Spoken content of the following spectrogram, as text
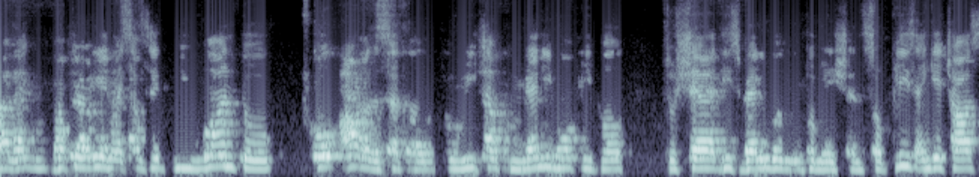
uh, like Dr. Ravee and myself said, we want to go out of the circle to reach out to many more people to share this valuable information. So please engage us.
